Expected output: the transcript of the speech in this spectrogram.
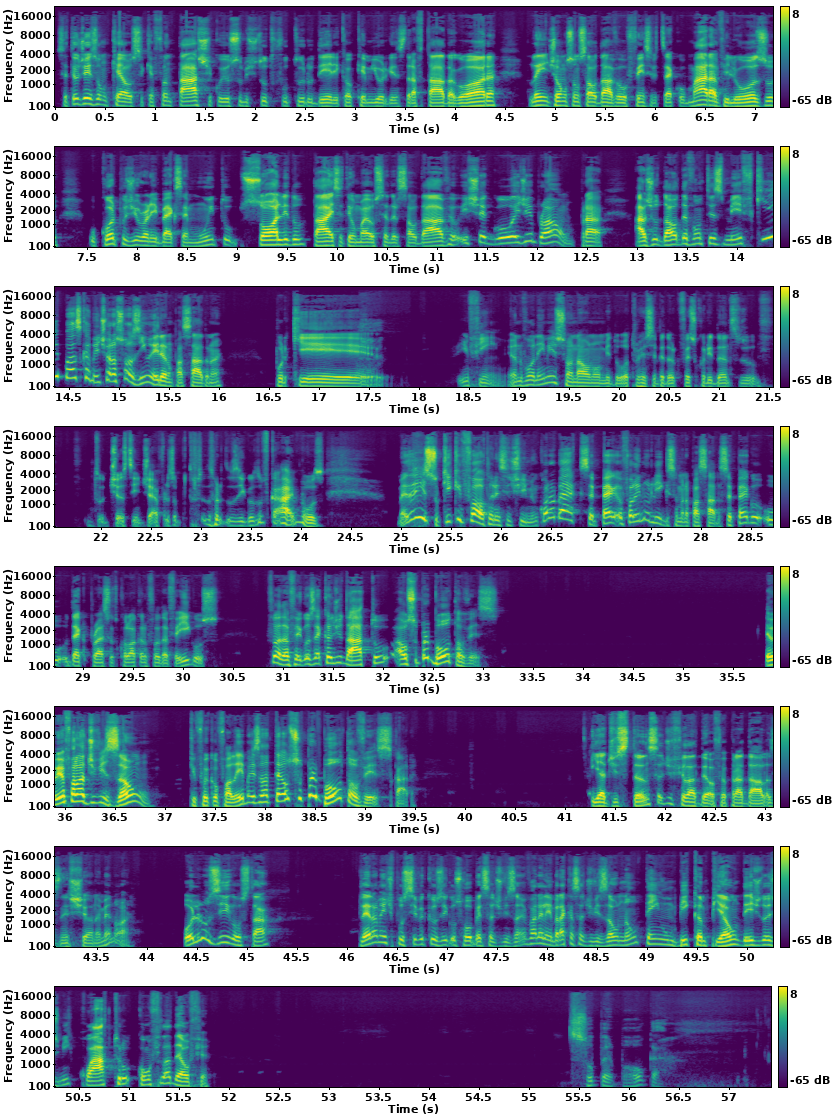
Você tem o Jason Kelsey, que é fantástico, e o substituto futuro dele, que é o Cam Jurgens, draftado agora. Lane Johnson, saudável, offensive tackle, maravilhoso. O corpo de running backs é muito sólido, tá? E você tem o Miles Sanders saudável. E chegou o A.J. Brown para ajudar o Devonta Smith, que basicamente era sozinho ele ano passado, né? Porque, enfim, eu não vou nem mencionar o nome do outro recebedor que foi escolhido antes do, do Justin Jefferson, o torcedor dos Eagles não ficar raivoso. Mas é isso, o que, que falta nesse time? Um quarterback. Você pega, eu falei no League semana passada, você pega o, o Dak Prescott coloca no Philadelphia Eagles, o Philadelphia Eagles é candidato ao Super Bowl, talvez. Eu ia falar divisão, que foi o que eu falei, mas até o Super Bowl, talvez, cara. E a distância de Filadélfia para Dallas neste ano é menor. Olho nos Eagles, tá? Plenamente possível que os Eagles roubem essa divisão. E vale lembrar que essa divisão não tem um bicampeão desde 2004 com o Filadélfia. Super Bowl, cara?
